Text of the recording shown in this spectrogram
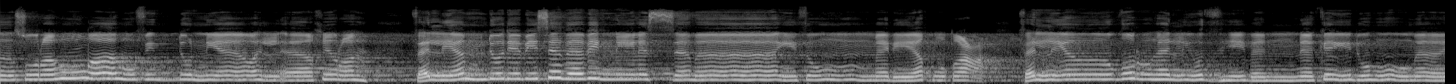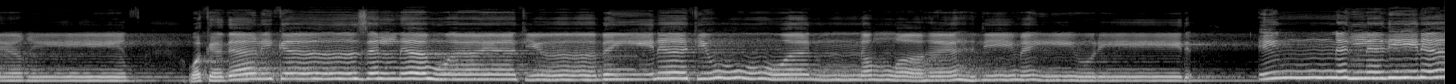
ينصره الله في الدنيا والآخرة فليمدد بسبب إلى السماء ثم ليقطع فلينظر هل يذهبن كيده ما يغيظ. وكذلك أنزلناه آيات بينات وأن الله يهدي من يريد. إن الذين آمنوا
